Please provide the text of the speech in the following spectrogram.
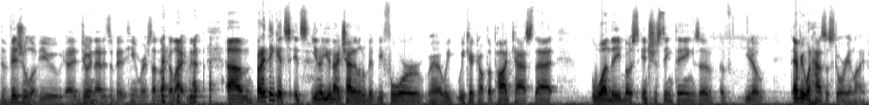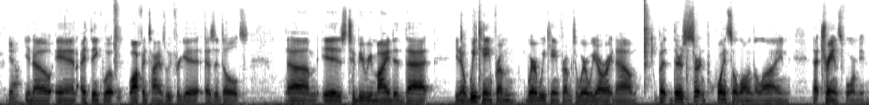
the visual of you uh, doing that is a bit humorous. I'm not gonna lie, um, but I think it's it's you know you and I chatted a little bit before uh, we we kicked off the podcast that one of the most interesting things of of you know everyone has a story in life. Yeah. You know, and I think what oftentimes we forget as adults um, is to be reminded that you know we came from where we came from to where we are right now, but there's certain points along the line that transform you.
